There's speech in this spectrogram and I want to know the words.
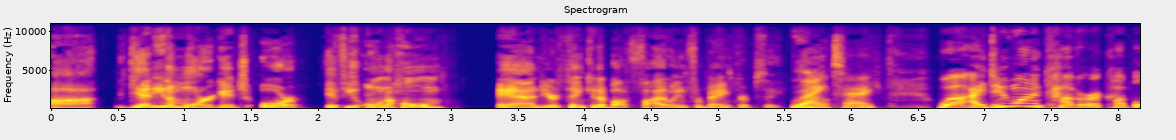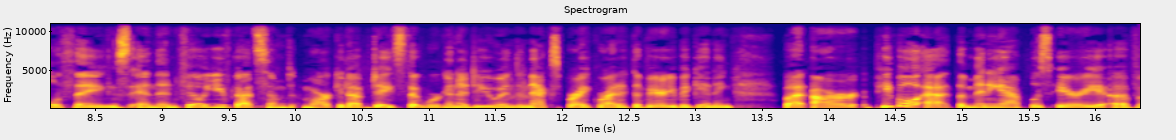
Uh, getting a mortgage, or if you own a home and you're thinking about filing for bankruptcy. Right. Okay. Well, I do want to cover a couple of things. And then, Phil, you've got some market updates that we're going to do in the next break, right at the very beginning. But our people at the Minneapolis Area of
